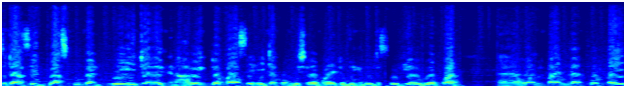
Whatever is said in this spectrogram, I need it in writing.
যেটা আছে plus two point two eight এখানে আরও একটি অফার আছে এটা কোন দেশের অফার এটা দেখে নিন, এটা সৌদি আরবের offer one point four five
